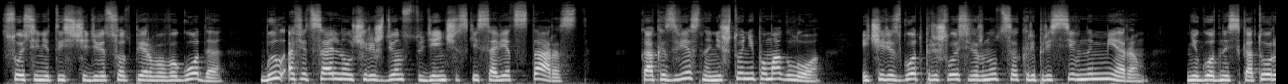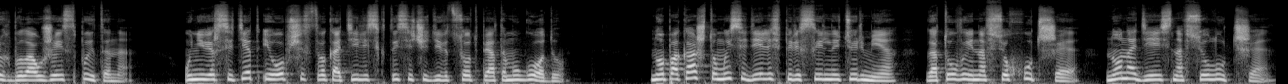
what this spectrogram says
С осени 1901 года – был официально учрежден студенческий совет старост. Как известно, ничто не помогло, и через год пришлось вернуться к репрессивным мерам, негодность которых была уже испытана. Университет и общество катились к 1905 году. Но пока что мы сидели в пересыльной тюрьме, готовые на все худшее, но надеясь на все лучшее.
